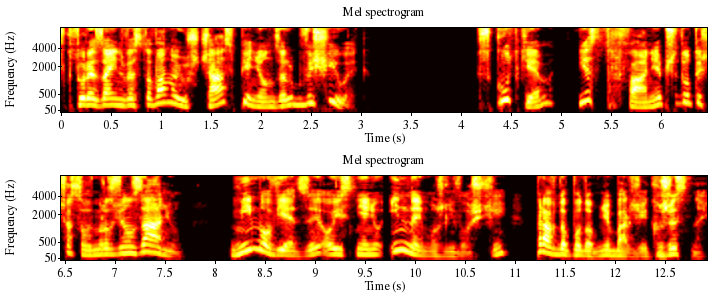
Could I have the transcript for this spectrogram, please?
w które zainwestowano już czas, pieniądze lub wysiłek. Skutkiem jest trwanie przy dotychczasowym rozwiązaniu, mimo wiedzy o istnieniu innej możliwości, prawdopodobnie bardziej korzystnej.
